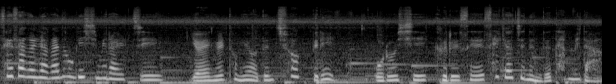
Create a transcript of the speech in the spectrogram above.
세상을 향한 호기심이랄지 여행을 통해 얻은 추억들이 오롯이 그릇에 새겨지는 듯 합니다.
